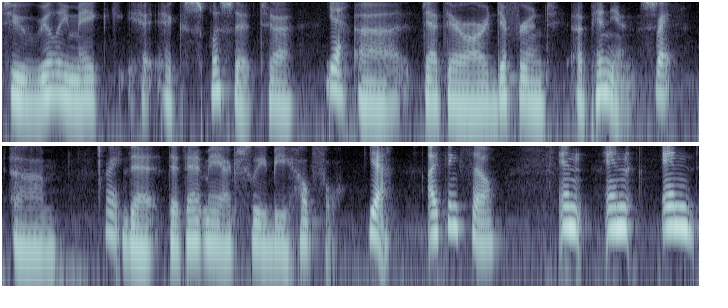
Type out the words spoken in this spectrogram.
to really make explicit uh, Yeah. uh, that there are different opinions Right. um, Right. that that that may actually be helpful. Yeah, I think so. And and and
